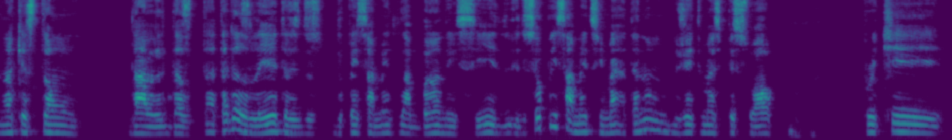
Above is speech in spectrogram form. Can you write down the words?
na questão da, das, até das letras e do, do, pensamento da banda em si, do, do seu pensamento, assim, até no, do jeito mais pessoal, porque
